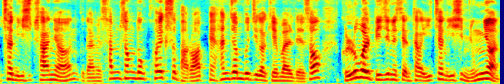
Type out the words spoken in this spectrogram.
2024년 그 다음에 삼성동 코엑스 바로 앞에 한전부지가 개발돼서 글로벌 비즈니스 센터가 2026년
